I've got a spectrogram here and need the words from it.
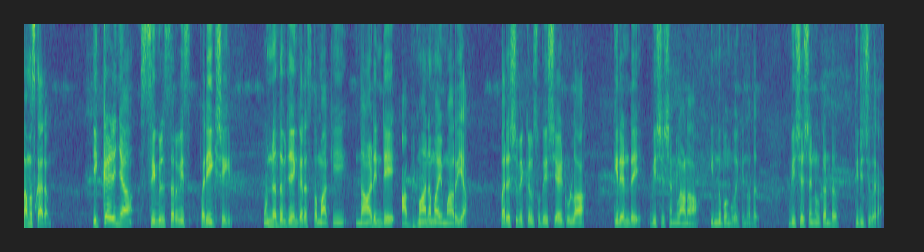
നമസ്കാരം. ഇക്കഴിഞ്ഞ സിവിൽ സർവീസ് പരീക്ഷയിൽ ഉന്നത വിജയം കരസ്ഥമാക്കി നാടിന്റെ അഭിമാനമായി മാറിയ പരശുവിക്കൽ സ്വദേശിയായിട്ടുള്ള കിരണ്ടെ വിശേഷങ്ങളാണ് ഇന്ന് പങ്കുവയ്ക്കുന്നത്. വിശേഷങ്ങൾ കണ്ട് തിരിച്ചു വരാം.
